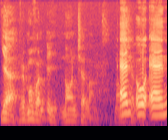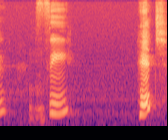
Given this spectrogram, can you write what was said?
Yeah, remove an E. Nonchalant. N O N mm-hmm. C H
